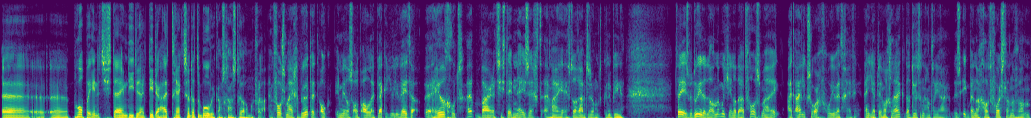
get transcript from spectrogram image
uh, proppen in het systeem die, die eruit trekt, zodat de boel weer kan gaan stromen. Voilà. En volgens mij gebeurt het ook inmiddels al op allerlei plekken. Jullie weten uh, heel goed hè, waar het systeem nee zegt en waar je eventueel ruimte zou moeten kunnen bieden. Twee is, wat doe je er dan? Dan moet je inderdaad volgens mij uiteindelijk zorgen voor goede wetgeving. En je hebt helemaal gelijk, dat duurt een aantal jaar. Dus ik ben er groot voorstander van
